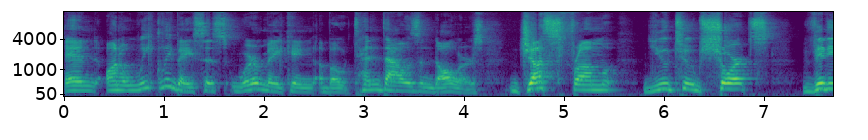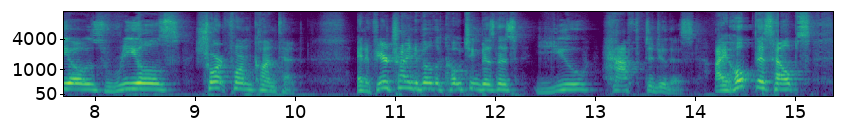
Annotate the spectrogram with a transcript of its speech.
And on a weekly basis, we're making about $10,000 just from YouTube shorts, videos, reels, short form content. And if you're trying to build a coaching business, you have to do this. I hope this helps.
